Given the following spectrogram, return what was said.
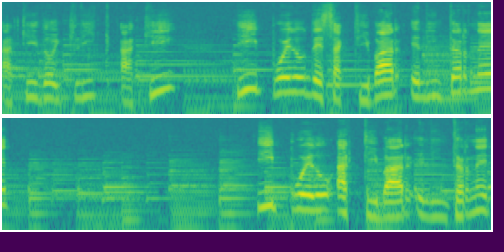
aquí doy clic aquí y puedo desactivar el internet y puedo activar el internet.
